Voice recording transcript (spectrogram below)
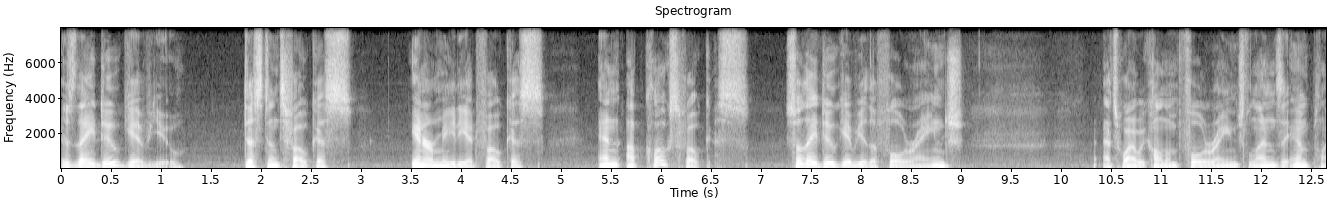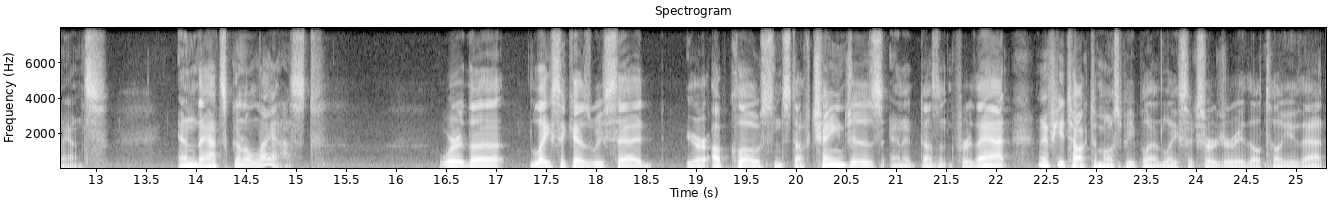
is they do give you distance focus, intermediate focus, and up close focus. So they do give you the full range. That's why we call them full range lens implants. And that's going to last. Where the LASIK, as we said, you're up close and stuff changes, and it doesn't for that. And if you talk to most people at LASIK surgery, they'll tell you that,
